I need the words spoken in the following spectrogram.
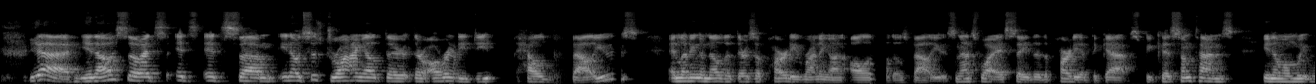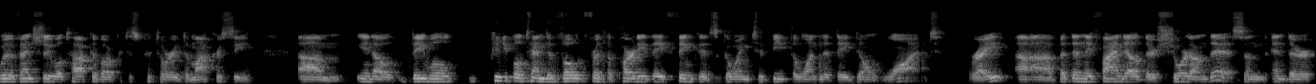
yeah you know so it's it's it's um you know it's just drawing out their their already deep held values and letting them know that there's a party running on all of those values. And that's why i say they're the party of the gaps because sometimes you know when we, we eventually will talk about participatory democracy um, you know they will people tend to vote for the party they think is going to beat the one that they don't want right? Uh, but then they find out they're short on this and and they're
